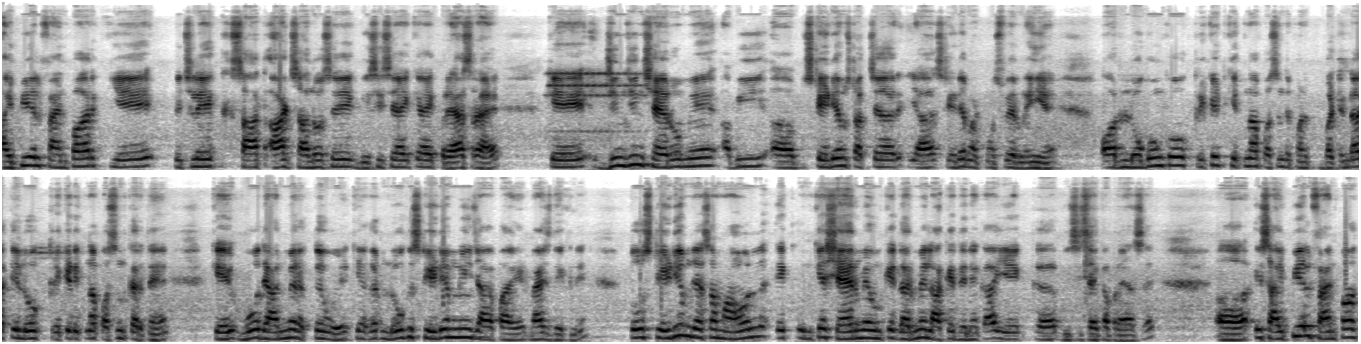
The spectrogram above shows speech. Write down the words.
आईपीएल फैन पार्क ये पिछले एक सात आठ सालों से एक बीसीसीआई का एक प्रयास रहा है कि जिन जिन शहरों में अभी स्टेडियम स्ट्रक्चर या स्टेडियम एटमॉस्फेयर नहीं है और लोगों को क्रिकेट कितना पसंद है बठिंडा के लोग क्रिकेट इतना पसंद करते हैं कि वो ध्यान में रखते हुए कि अगर लोग स्टेडियम नहीं जा पाए मैच देखने तो स्टेडियम जैसा माहौल एक उनके शहर में, उनके घर में लाके देने का ये एक बीसीसीआई का प्रयास है। इस आईपीएल फ़ैन पार्क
